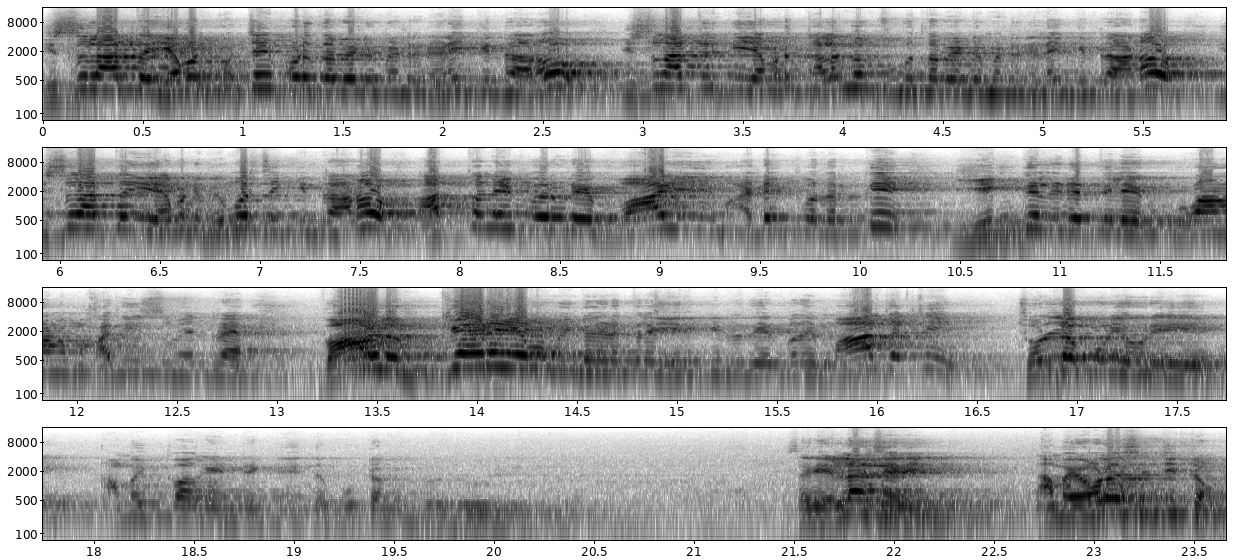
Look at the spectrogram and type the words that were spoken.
இஸ்லாத்தை எவன் குச்சைப்படுத்த வேண்டும் என்று நினைக்கின்றானோ இஸ்லாத்திற்கு எவன் கலங்கம் சுமத்த வேண்டும் என்று நினைக்கின்றானோ இஸ்லாத்தை எவன் விமர்சிக்கின்றானோ அத்தனை பேருடைய வாயையும் அடைப்பதற்கு எங்களிடத்திலே குரானும் ஹதீஸும் என்ற வாழும் கேடயமும் எங்களிடத்தில் இருக்கின்றது என்பதை மாதற்றி சொல்லக்கூடிய ஒரு அமைப்பாக இன்றைக்கு இந்த கூட்டமைப்பு இருந்து சரி எல்லாம் சரி. நாம் எவ்வளோ செஞ்சிட்டோம்?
